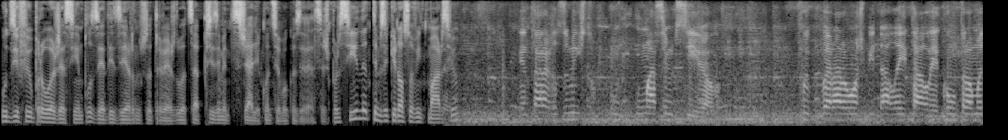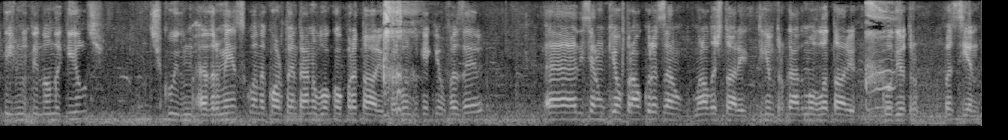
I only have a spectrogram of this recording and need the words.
O desafio para hoje é simples: é dizer-nos através do WhatsApp precisamente se já lhe aconteceu uma coisa dessas parecida. Temos aqui o nosso ouvinte Márcio. tentar resumir isto o máximo possível. Fui parar a um hospital em Itália com um traumatismo no tendão daqueles. Descuido-me, adormeço. Quando acordo, a entrar no bloco operatório. Pergunto o que é que eu fazer. Ah, disseram que eu operar o coração. Moral da história: tinham trocado o meu relatório com o de outro paciente.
